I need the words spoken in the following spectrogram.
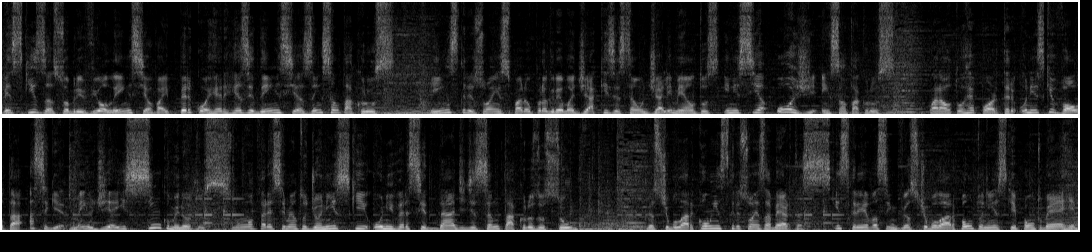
Pesquisa sobre violência vai percorrer residências em Santa Cruz. E inscrições para o programa de aquisição de alimentos inicia hoje em Santa Cruz. O Arauto Repórter Unisque volta a seguir, meio-dia e cinco minutos, num oferecimento de Unisque, Universidade de Santa Cruz do Sul. Vestibular com inscrições abertas. Inscreva-se em vestibular.unisque.br.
